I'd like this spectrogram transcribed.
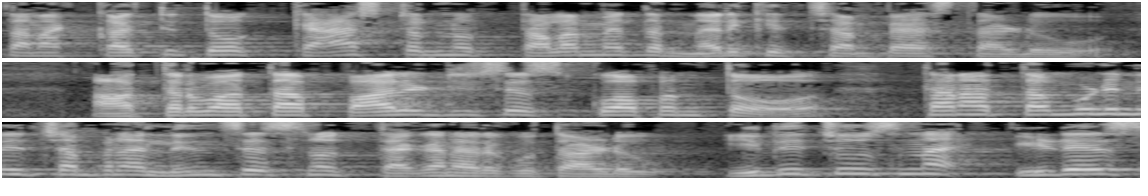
తన కత్తితో క్యాస్టర్ను తల మీద నరికి చంపేస్తాడు. ఆ తర్వాత పాలిడ్యూసెస్ కోపంతో తన తమ్ముడిని చంపిన లిన్సెస్ను తెగ నరుకుతాడు. ఇది చూసిన ఇడేస్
